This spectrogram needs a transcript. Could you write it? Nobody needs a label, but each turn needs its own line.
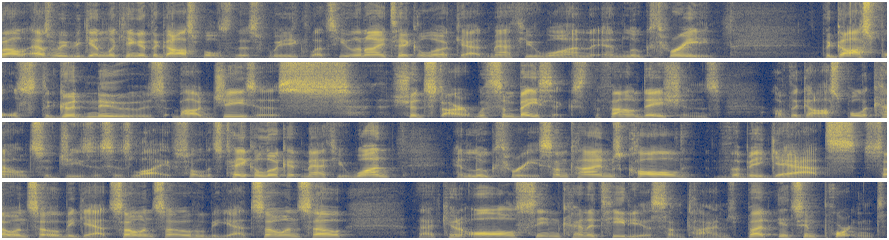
Well, as we begin looking at the Gospels this week, let's you and I take a look at Matthew 1 and Luke 3. The Gospels, the good news about Jesus, should start with some basics, the foundations of the Gospel accounts of Jesus' life. So let's take a look at Matthew 1 and Luke 3, sometimes called the begats. So and so begat so and so, who begat so and so. That can all seem kind of tedious sometimes, but it's important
